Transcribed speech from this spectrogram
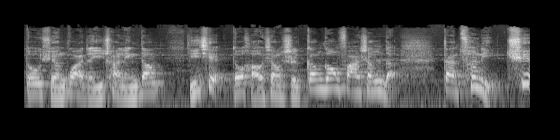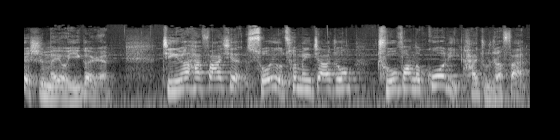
都悬挂着一串铃铛，一切都好像是刚刚发生的。但村里确实没有一个人。警员还发现，所有村民家中厨房的锅里还煮着饭。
